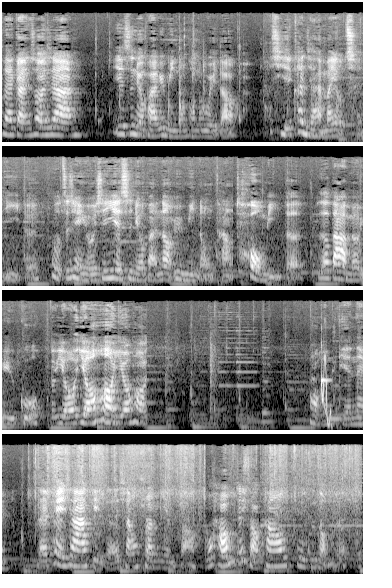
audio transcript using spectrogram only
来感受一下夜市牛排玉米浓汤的味道。它其实看起来还蛮有诚意的，我之前有一些夜市牛排那种玉米浓汤，透明的，不知道大家有没有遇过？有有哈有哈，哦很甜呢。来配一下他给的香蒜面包，我好像比较少看到附这种的。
